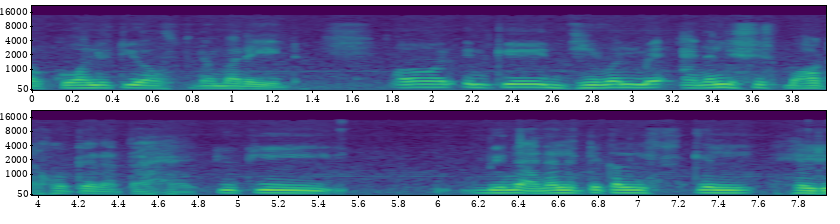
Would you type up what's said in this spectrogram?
और क्वालिटी ऑफ़ नंबर एट और इनके जीवन में एनालिसिस बहुत होते रहता है, क्योंकि बिन एनालिटिकल स्किल है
